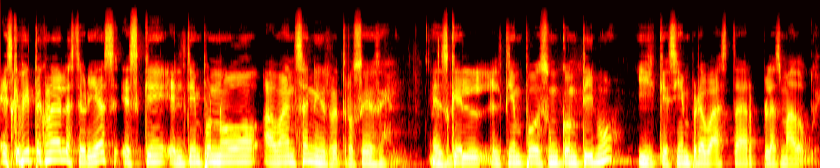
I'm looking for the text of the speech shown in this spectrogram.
es que fíjate que una de las teorías es que el tiempo no avanza ni retrocede. Es que el, el tiempo es un continuo y que siempre va a estar plasmado, güey.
